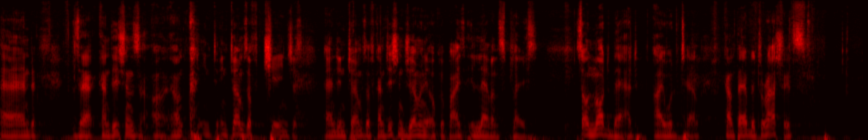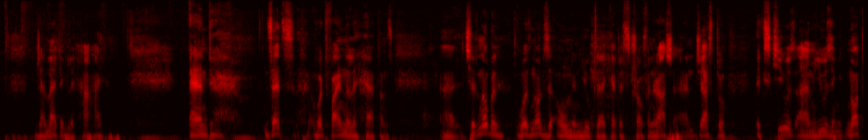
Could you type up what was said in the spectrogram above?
and the conditions are in, in, terms of changes and in terms of condition, Germany occupies 11th place. So not bad, I would tell. Comparable to Russia, it's dramatically high. And that's what finally happens. Uh, Chernobyl was not the only nuclear catastrophe in Russia, and just to excuse, I'm using not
